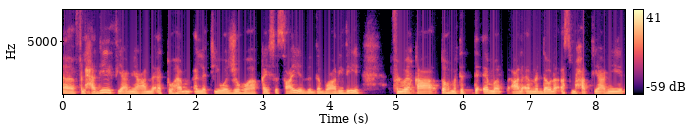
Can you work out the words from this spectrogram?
آه، في الحديث يعني عن التهم التي يوجهها قيس سعيد ضد معارضيه في الواقع تهمة التآمر على أمن الدولة أصبحت يعني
